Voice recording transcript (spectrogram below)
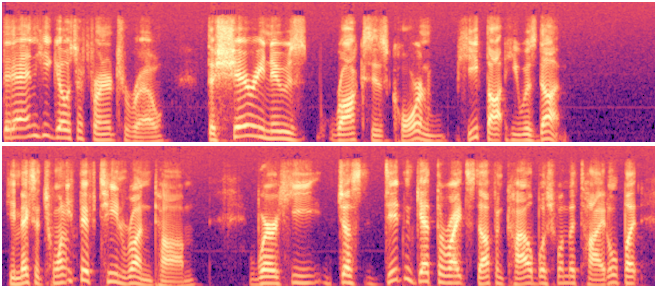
Then he goes to Furniture Row. The Sherry news rocks his core, and he thought he was done. He makes a 2015 run, Tom, where he just didn't get the right stuff, and Kyle Busch won the title, but –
